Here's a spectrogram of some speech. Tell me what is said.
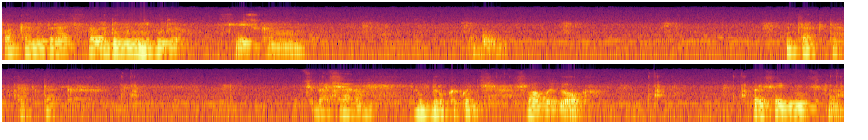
Пока набирается стол, думаю, не буду слишком Так, так, так, так. Сюда сяду. Ну, вдруг какой-нибудь слабый дог присоединится к нам.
